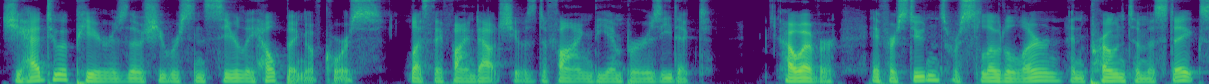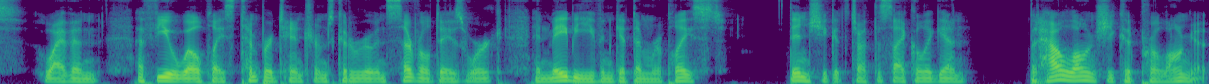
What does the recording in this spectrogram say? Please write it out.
She had to appear as though she were sincerely helping, of course, lest they find out she was defying the Emperor's edict. However, if her students were slow to learn and prone to mistakes, why then, a few well placed temper tantrums could ruin several days' work and maybe even get them replaced. Then she could start the cycle again. But how long she could prolong it?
